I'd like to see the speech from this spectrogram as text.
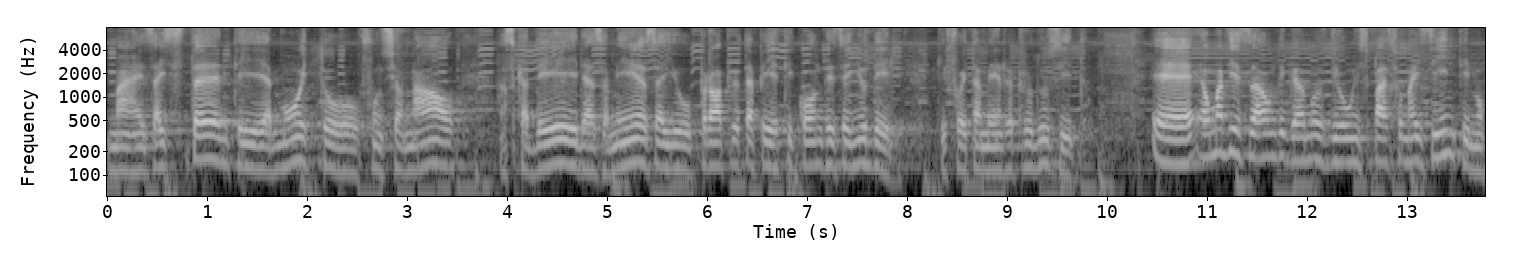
Mas a estante é muito funcional, as cadeiras, a mesa e o próprio tapete com o desenho dele, que foi também reproduzido. É, é uma visão, digamos, de um espaço mais íntimo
